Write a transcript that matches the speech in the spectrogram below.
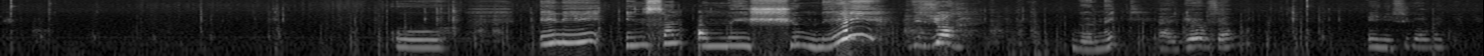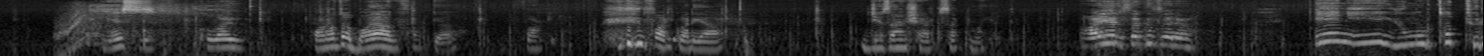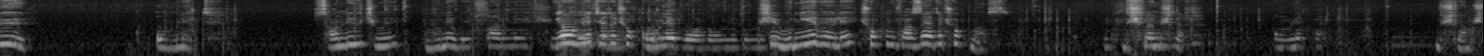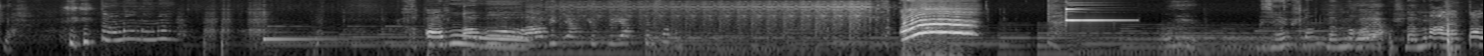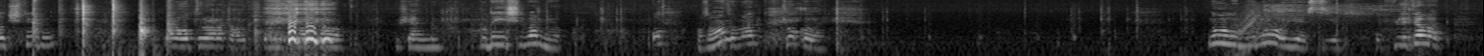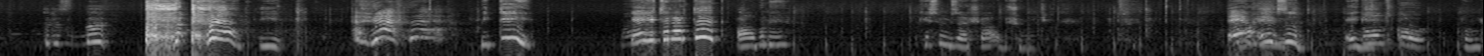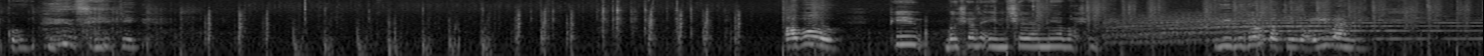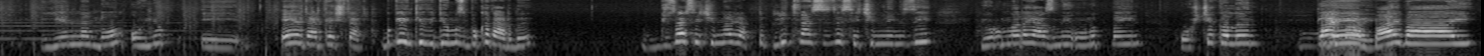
Oo. En iyi insan anlayışım ne? Vizyon. Görmek. Yani görsen en iyisi görmek. Yes. Kolay Arada bayağı bir fark ya. fark. fark var ya. Cezan şarkısı aklıma geldi. Hayır sakın söyleme. En iyi yumurta türü. Omlet. Sandviç mi? Bu ne be? Sandviç. Ya omlet ya da çok kolay. Omlet bu arada omlet omlet. Bir şey bu niye böyle? Çok mu fazla ya da çok mu az? Dışlamışlar. Omlet var. Dışlamışlar. Abu. Abu abi cam köprü yaptırsana. Güzelmiş lan. Ben bunu ayak, ben bunu ayakta alkışlıyorum. Ben oturarak alkışlamışım. tamam. Üşendim. Burada yeşil var mı yok? O, O o zaman zaman çok kolay. ne olur ne olur yes. Omlete bak. İyi. Bitti. Ya yeter artık. Aa bu ne? Kesin bizi aşağı düşürmeyecek. Aa, exit. Exit. Don't go. Don't go. Abu. Pi başarı endişelenmeye başladı. 24 dakika iyi bence. Yeniden doğum oynayıp e, evet arkadaşlar bugünkü videomuz bu kadardı. Güzel seçimler yaptık. Lütfen siz de seçimlerinizi yorumlara yazmayı unutmayın. Hoşçakalın. Bye bye. Bye bye.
